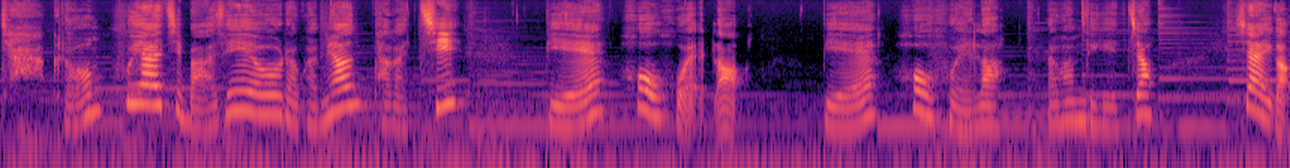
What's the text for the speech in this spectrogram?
자, 그럼 후회하지 마세요. 라고 하면 다 같이, 别后悔了,别后悔了. 라고 하면 되겠죠? 下一个,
